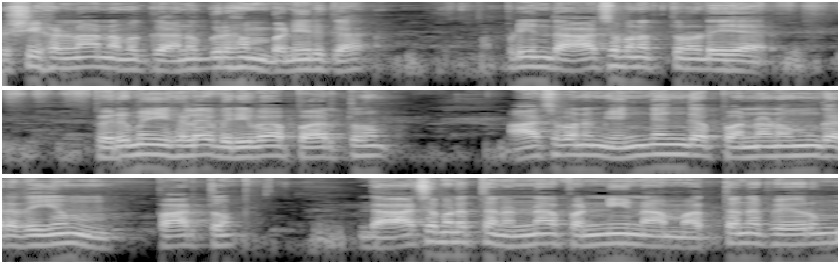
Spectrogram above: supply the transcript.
ரிஷிகள்லாம் நமக்கு அனுகிரகம் பண்ணியிருக்கா. அப்படி இந்த ஆச்சமனத்தினுடைய பெருமைகளை விரிவாக பார்த்தோம். ஆச்சமனம் எங்கெங்கே பண்ணணுங்கிறதையும் பார்த்தோம். இந்த ஆச்சமனத்தை நன்னா பண்ணி நாம் அத்தனை பேரும்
